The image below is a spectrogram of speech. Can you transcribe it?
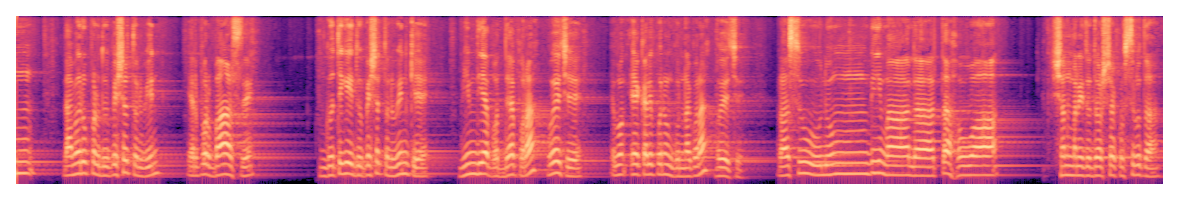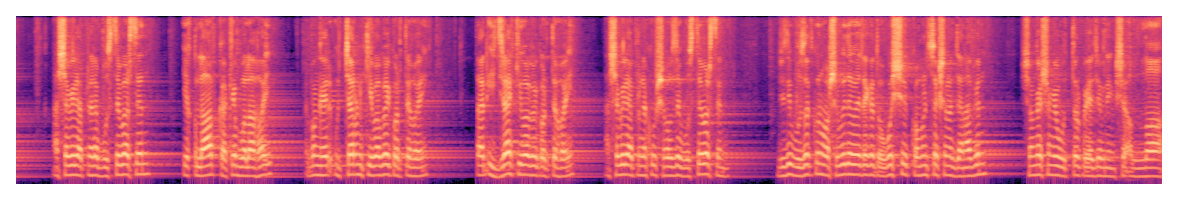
লামের উপর দুই পেশার তনবিন, এরপর বা আসছে গতিকে এই দুই পেশার তনবিনকে মিম দিয়া বদয়া পড়া হয়েছে এবং একালি পরিমাণ গুণনা করা হয়েছে। রাসুলুম বিমা লা তাহওয়া। সম্মানিত দর্শক ও শ্রোতা, আশা করি আপনারা বুঝতে পারছেন ইকলাব কাকে বলা হয় এবং এর উচ্চারণ কীভাবে করতে হয়, তার ইজরা কীভাবে করতে হয়। আশা করি আপনারা খুব সহজে বুঝতে পারছেন। যদি বোঝার কোনো অসুবিধা হয়ে থাকে তো অবশ্যই কমেন্ট সেকশনে জানাবেন। সঙ্গে সঙ্গে উত্তর পেয়ে যাবেন ইনশা আল্লাহ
